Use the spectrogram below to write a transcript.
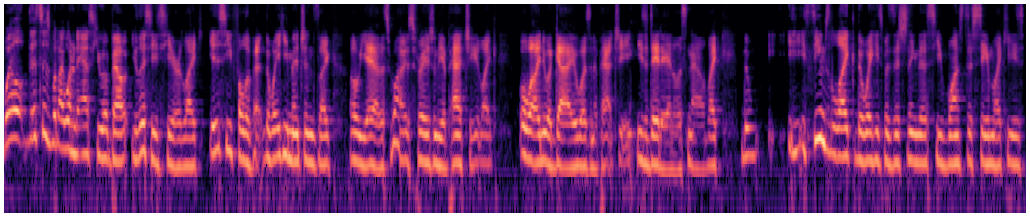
Well, this is what I wanted to ask you about Ulysses here. Like, is he full of it? The way he mentions, like, oh yeah, this wise phrase from the Apache. Like, oh well, I knew a guy who was an Apache. He's a data analyst now. Like, the he- it seems like the way he's positioning this, he wants to seem like he's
